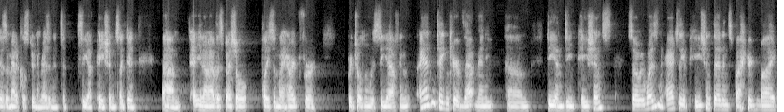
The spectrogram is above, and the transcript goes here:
as a medical student resident to CF patients. I did, um, you know, have a special place in my heart for for children with CF, and I hadn't taken care of that many um, DMD patients. So it wasn't actually a patient that inspired my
